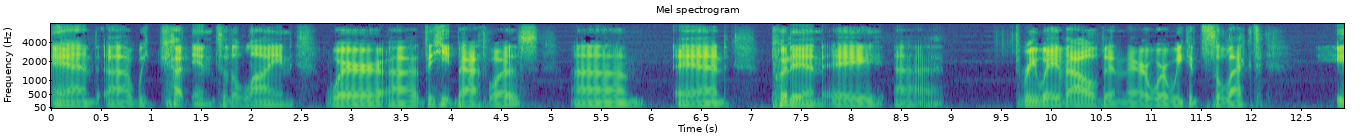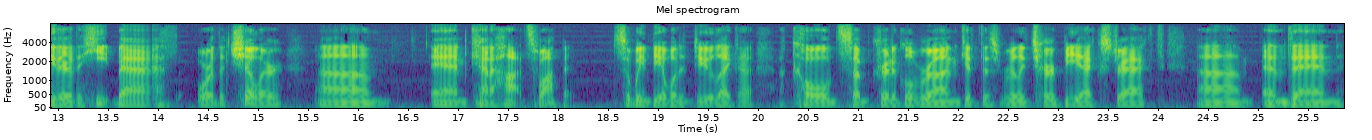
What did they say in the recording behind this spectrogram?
and uh, we cut into the line where uh, the heat bath was, um, and put in a uh, three-way valve in there where we could select either the heat bath or the chiller um, and kind of hot swap it. So we'd be able to do like a, a cold subcritical run, get this really terpy extract, um, and then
